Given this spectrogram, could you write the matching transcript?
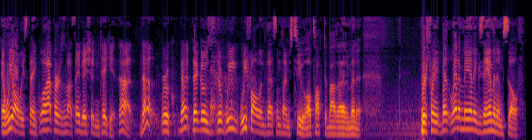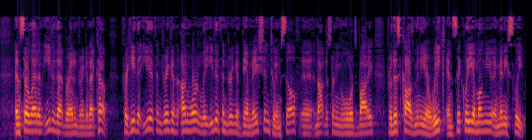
And we always think, well, that person's not saved; they shouldn't take it. That that that that goes. We we fall into that sometimes too. I'll talk about that in a minute. Verse 20, but let a man examine himself, and so let him eat of that bread and drink of that cup. For he that eateth and drinketh unworthily eateth and drinketh damnation to himself, uh, not discerning the Lord's body. For this cause many are weak and sickly among you, and many sleep.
